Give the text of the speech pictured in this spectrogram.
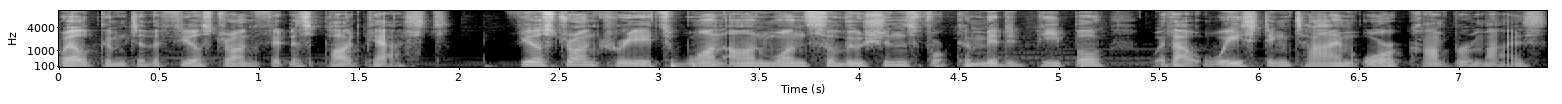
Welcome to the Feel Strong Fitness Podcast. Feel Strong creates one on one solutions for committed people without wasting time or compromise.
